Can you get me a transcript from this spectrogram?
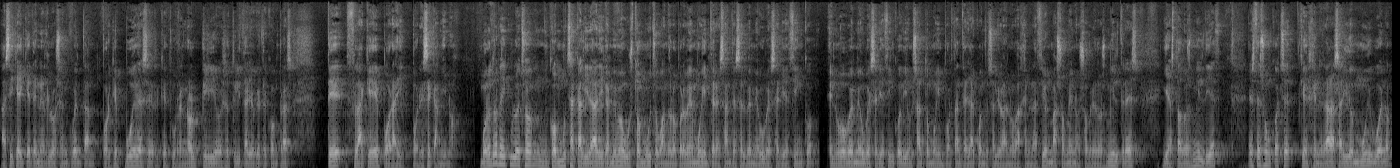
Así que hay que tenerlos en cuenta porque puede ser que tu Renault Clio, ese utilitario que te compras, te flaquee por ahí, por ese camino. Bueno, otro vehículo hecho con mucha calidad y que a mí me gustó mucho cuando lo probé, muy interesante, es el BMW Serie 5. El nuevo BMW Serie 5 dio un salto muy importante allá cuando salió la nueva generación, más o menos sobre 2003 y hasta 2010. Este es un coche que en general ha salido muy bueno,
